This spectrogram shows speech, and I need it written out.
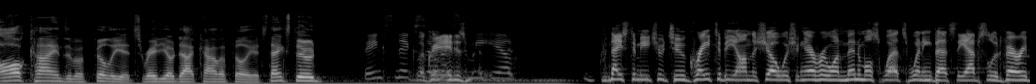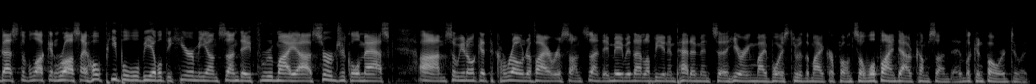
all kinds of affiliates, radio.com affiliates. Thanks, dude. Thanks, Nick. Look, so it nice is- to meet you. Nice to meet you too. Great to be on the show. Wishing everyone minimal sweats, winning bets, the absolute very best of luck. And Ross, I hope people will be able to hear me on Sunday through my uh, surgical mask, um, so we don't get the coronavirus on Sunday. Maybe that'll be an impediment to hearing my voice through the microphone. So we'll find out come Sunday. Looking forward to it.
